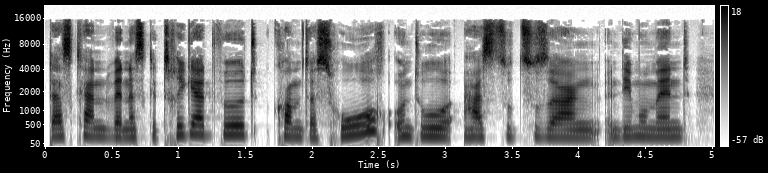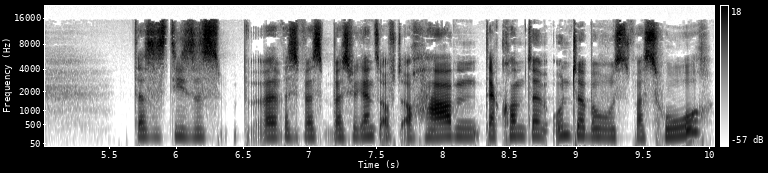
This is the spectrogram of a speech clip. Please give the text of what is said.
das kann, wenn es getriggert wird, kommt das hoch und du hast sozusagen in dem Moment, das ist dieses, was, was, was wir ganz oft auch haben, da kommt dann unterbewusst was hoch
